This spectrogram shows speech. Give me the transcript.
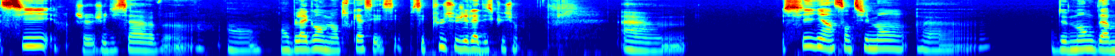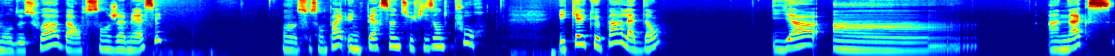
Si, je, dis ça euh, en, blaguant, mais en tout cas, c'est plus le sujet de la discussion. Euh, s'il y a un sentiment euh, de manque d'amour de soi, bah, on se sent jamais assez. On ne se sent pas une personne suffisante pour. Et quelque part là-dedans, il y a un, axe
